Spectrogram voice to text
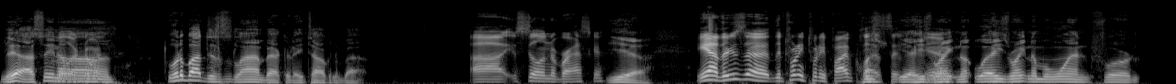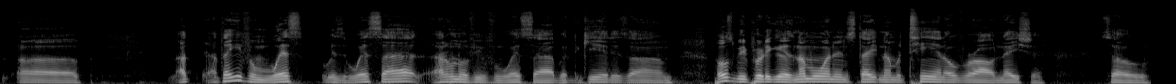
Yeah, I seen. Miller Um, North. what about this linebacker they talking about? Uh, still in Nebraska. Yeah, Yeah, there's uh, the 2025 class. He's- that- yeah, he's ranked. Well, he's ranked number one for. Uh, I, I think he's from West. Was it West Side? I don't know if he's from West Side, but the kid is um supposed to be pretty good. Number one in the state, number ten overall nation. So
